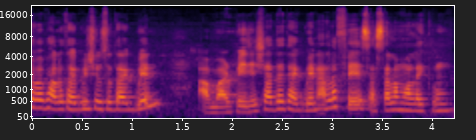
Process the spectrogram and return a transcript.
সবাই ভালো থাকবেন, সুস্থ থাকবেন। আমার পেজের সাথে থাকবেন। আল্লাহ হাফেজ। আসসালামু আলাইকুম।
